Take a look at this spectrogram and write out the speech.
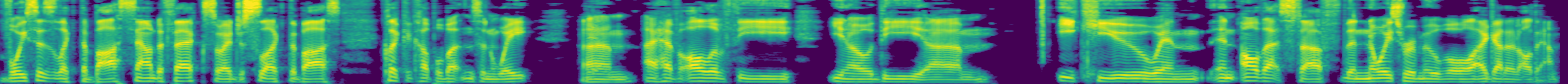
voices like the boss sound effects. So I just select the boss, click a couple buttons, and wait. Um, I have all of the, you know, the um, EQ and and all that stuff, the noise removal. I got it all down.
